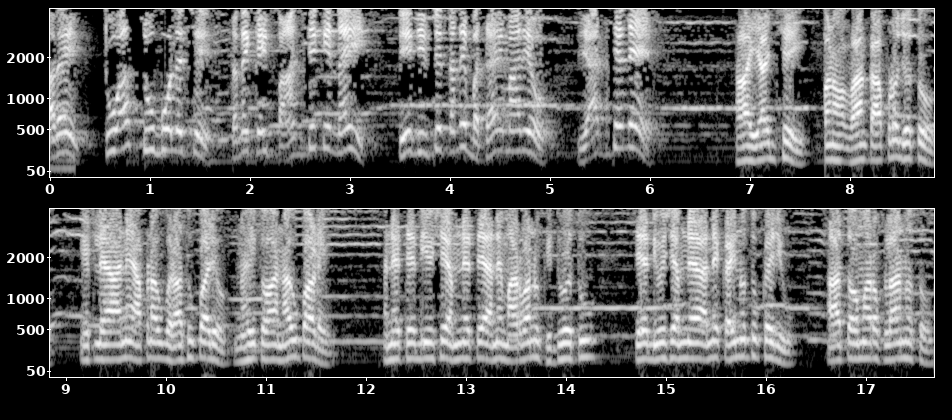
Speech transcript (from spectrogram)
અરે તું આ શું બોલે છે? તને કઈ પાન છે કે નહીં? તે દિવસે તને બધાએ માર્યો. યાદ છે ને? હા યાદ છે. પણ વાંક આપણો જ હતો. એટલે આને આપણા ઉપર હાથ ઉપાડ્યો. નહીં તો આ ના ઉપાડે. અને તે દિવસે અમને તે આને મારવાનું કીધું હતું. તે દિવસે અમને આને કઈ નહોતું કર્યું. આ તો અમારો પ્લાન હતો.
